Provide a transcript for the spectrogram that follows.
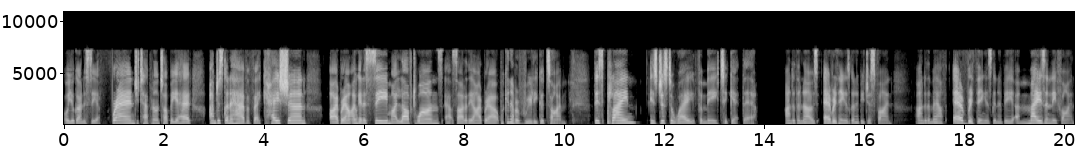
or you're going to see a friend, you're tapping on top of your head. I'm just going to have a vacation. Eyebrow, I'm going to see my loved ones outside of the eyebrow. We're going to have a really good time. This plane is just a way for me to get there. Under the nose, everything is going to be just fine. Under the mouth, everything is going to be amazingly fine.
